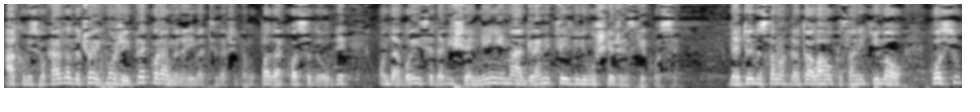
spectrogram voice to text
Ako bismo kazali da čovjek može i preko ramena imati, znači da mu pada kosa do ovdje, onda bojim se da više nema granice između muške i ženske kose da je to jednostavno, da to Allahov poslanik imao kosu,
